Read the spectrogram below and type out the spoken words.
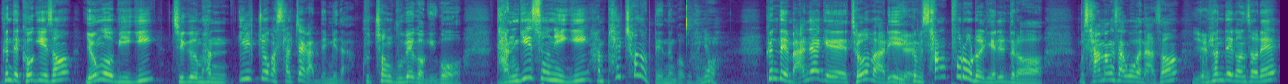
근데 거기에서 영업이익이 지금 한 1조가 살짝 안 됩니다. 9,900억이고 단기 순이익이 한 8천억 되는 거거든요. 허. 근데 만약에 저 말이 예. 그럼 3%를 예를 들어 뭐 사망 사고가 나서 예. 그럼 현대건설에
